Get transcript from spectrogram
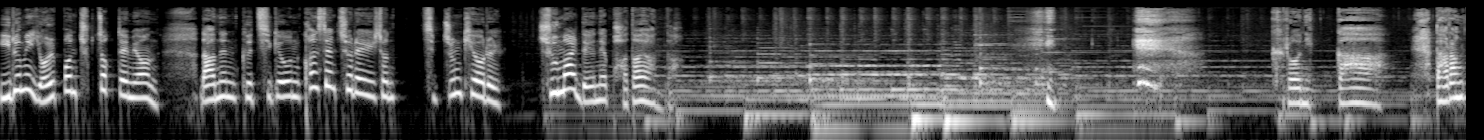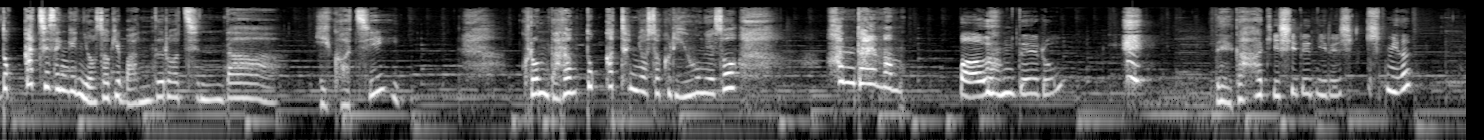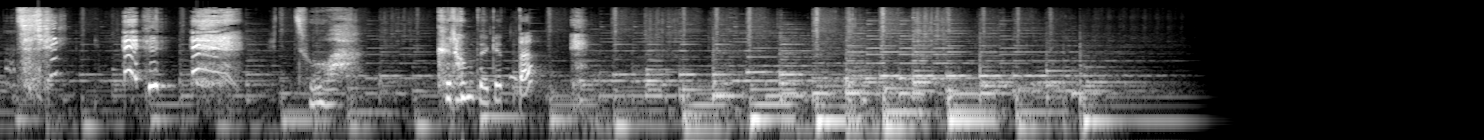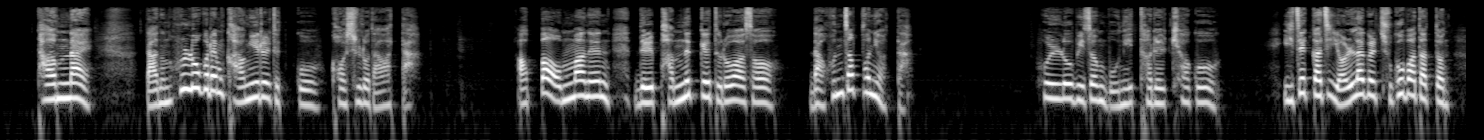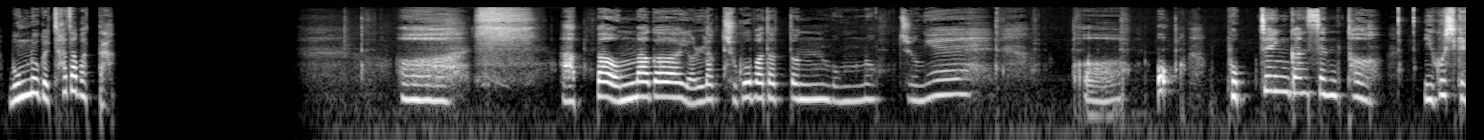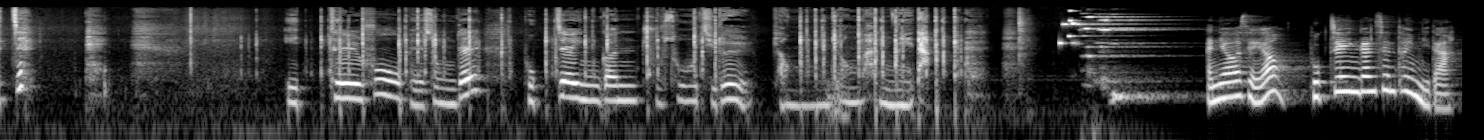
이름이 10번 축적되면 나는 그 지겨운 concentration 집중 케어를 주말 내내 받아야 한다. 그러니까 나랑 똑같이 생긴 녀석이 만들어진다. 이거지? 그럼 나랑 똑같은 녀석을 이용해서 한 달만 마음대로 내가 하기 싫은 일을 시키면 좋아. 그럼 되겠다. 다음 날 나는 홀로그램 강의를 듣고 거실로 나왔다. 아빠, 엄마는 늘 밤늦게 들어와서 나 혼자뿐이었다. 홀로비전 모니터를 켜고 이제까지 연락을 주고받았던 목록을 찾아봤다. 어, 아빠, 엄마가 연락 주고받았던 목록 중에, 어, 어, 복제인간 센터, 이곳이겠지? 이틀 후 배송될 복제인간 주소지를 변경합니다. 안녕하세요. 복제인간 센터입니다.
